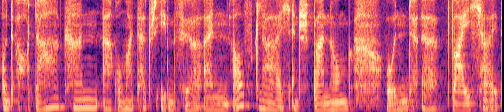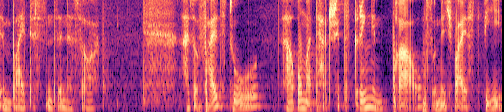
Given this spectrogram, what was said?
Und auch da kann Aromatouch eben für einen Ausgleich, Entspannung und äh, Weichheit im weitesten Sinne sorgt. Also falls du Aromatouch jetzt dringend brauchst und nicht weißt wie,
